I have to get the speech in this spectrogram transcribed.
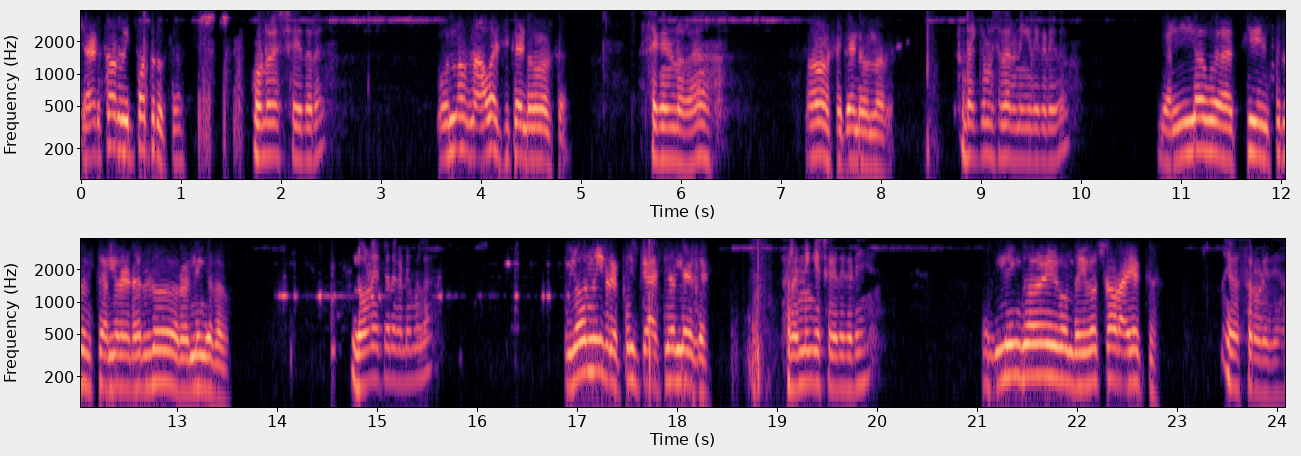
ಎರಡು ಸಾವಿರದ ಇಪ್ಪತ್ತರ ಸರ್. ಓನರ್ ಎಷ್ಟು ಇದ್ದಾರೆ? ಓನರ್ ನಾವೇ ಸೆಕೆಂಡ್ ಓನರ್ ಸರ್. ಸೆಕೆಂಡ್ ಓನರಾ ಹಾಂ ಸೆಕೆಂಡ್ ಓನರ್ ಡಾಕ್ಯುಮೆಂಟ್ಸ್ ಎಲ್ಲ ರನ್ನಿಂಗ್ ಇದೆ ಗಾಡಿದು ಎಲ್ಲವೂ ಹಚ್ಚಿ ಇನ್ಸೂರೆನ್ಸ್ ಎಲ್ಲ ಎರಡೆರಡು ರನ್ನಿಂಗ್ ಅದಾವೆ. ಲೋನ್ ಐತೆ ಗಾಡಿ ಮೇಲೆ ಲೋನ್ ಇಲ್ಲ ರೀ ಫುಲ್ ಕ್ಯಾಶ್ನಲ್ಲೇ ಇದೆ. ರನ್ನಿಂಗ್ ಎಷ್ಟಾಗಿದೆ ಗಾಡಿ ರನ್ನಿಂಗ್ ಈಗ ಒಂದು ಐವತ್ತು ಸಾವಿರ ಆಗೈತೆ ಐವತ್ತು ಸಾವಿರ ಹೊಡಿದ್ಯಾ?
